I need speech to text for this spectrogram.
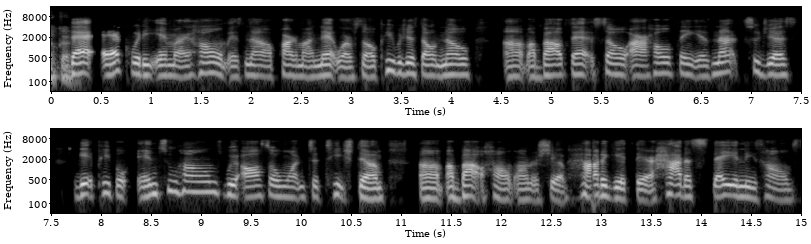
Okay. That equity in my home is now a part of my net worth. So people just don't know um, about that. So our whole thing is not to just get people into homes. We also want to teach them um, about home ownership, how to get there, how to stay in these homes,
